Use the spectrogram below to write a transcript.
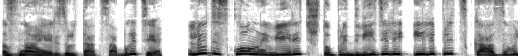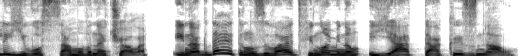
Зная результат события, люди склонны верить, что предвидели или предсказывали его с самого начала. Иногда это называют феноменом «я так и знал».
